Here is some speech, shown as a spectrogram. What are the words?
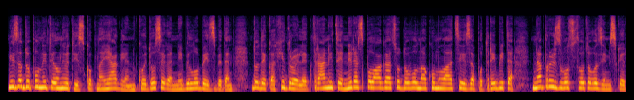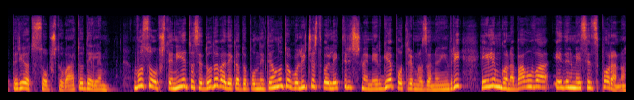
и за дополнителни дополнителниот ископ на јаглен, кој досега не бил обезбеден, додека хидроелектраните не располагаат со доволна акумулација за потребите на производството во зимскиот период, соопштуваат оделем. Во соопштението се додава дека дополнителното количество електрична енергија потребно за ноември, Елим го набавува еден месец порано,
